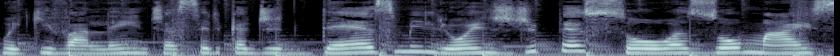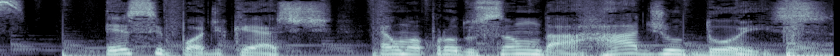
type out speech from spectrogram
o equivalente a cerca de 10 milhões de pessoas ou mais. Esse podcast é uma produção da Rádio 2.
